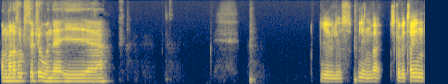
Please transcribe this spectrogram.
om de hade fått förtroende i... eh, Julius Lindberg. Ska vi ta in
